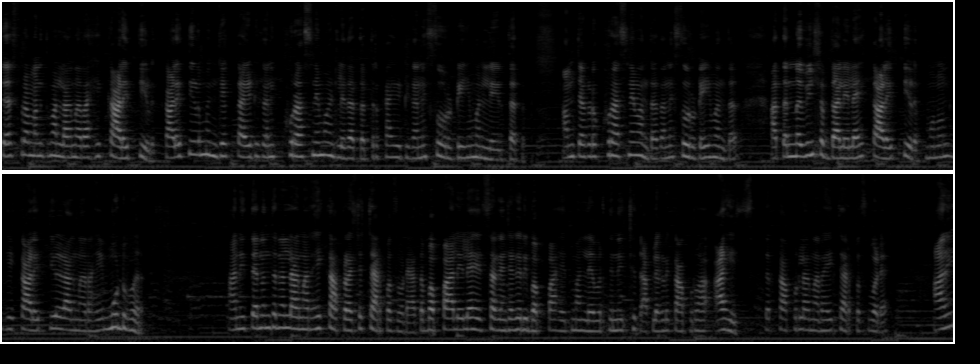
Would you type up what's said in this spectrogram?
त्याचप्रमाणे तुम्हाला लागणार आहे काळे तीळ. काळे तीळ म्हणजे काही ठिकाणी खुरासणे म्हटले जातात तर काही ठिकाणी सोरटेही म्हणले जातात. आमच्याकडं खुरासणे म्हणतात आणि सोरटेही म्हणतात. आता नवीन शब्द आलेला आहे काळे तीळ. म्हणून हे काळे तीळ लागणार आहे मुठभर. आणि त्यानंतर लागणार आहे कापराच्या चार पाच वड्या आता बाप्पा आलेले आहेत सगळ्यांच्या घरी बाप्पा आहेत म्हणल्यावरती निश्चित आपल्याकडे कापूर हा आहेच. तर कापूर लागणार आहे चार पाच वड्या आणि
